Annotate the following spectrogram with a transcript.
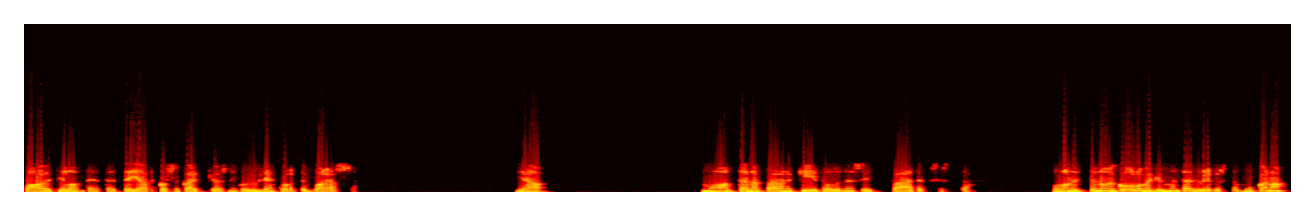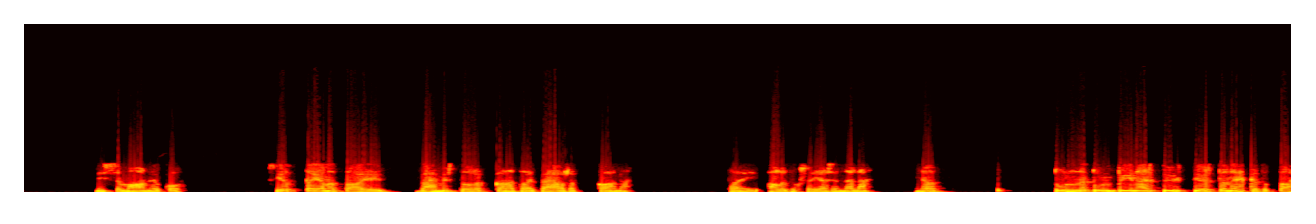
pahoja tilanteita, että jatkossa kaikki olisi niin kuin yhden kortin varassa. Ja mä oon tänä päivänä kiitollinen siitä päätöksestä. Mulla on nyt noin 30 yritystä mukana, missä mä oon joko sijoittajana tai vähemmistöosakkaana tai pääosakkaana tai hallituksen jäsenenä. Ja tunnetuimpia näistä yhtiöistä on ehkä tota,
